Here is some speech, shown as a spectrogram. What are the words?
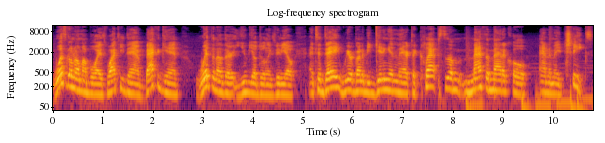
What's going on, my boys? YT Dan back again with another Yu-Gi-Oh! Duel Links video. And today we are going to be getting in there to clap some mathematical anime cheeks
